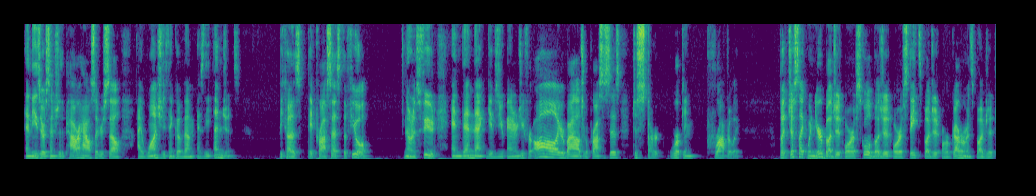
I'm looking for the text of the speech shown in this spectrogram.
And these are essentially the powerhouse of your cell. I want you to think of them as the engines because they process the fuel known as food, and then that gives you energy for all your biological processes to start working properly. But just like when your budget, or a school budget, or a state's budget, or government's budget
